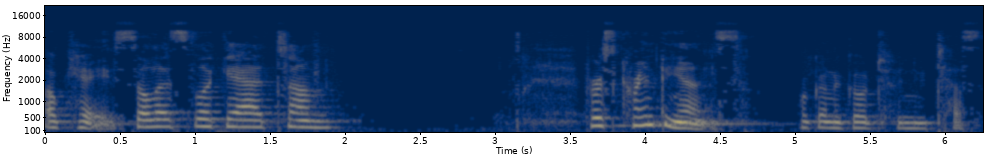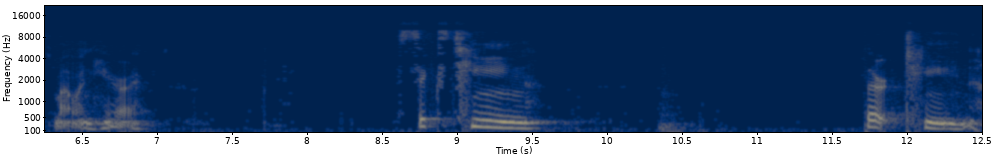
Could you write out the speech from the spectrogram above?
Okay, so let's look at um, 1 Corinthians. We're going to go to a New Testament one here. 16 13.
